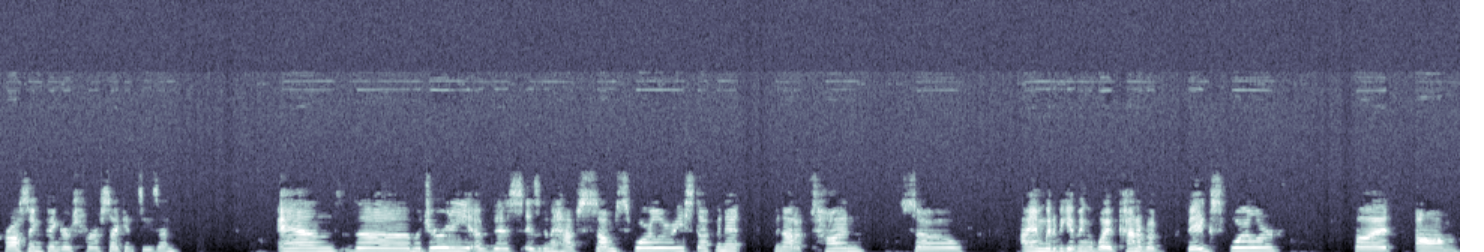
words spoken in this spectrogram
Crossing fingers for a second season. And the majority of this is going to have some spoilery stuff in it, but not a ton. So I am going to be giving away kind of a big spoiler, but um,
